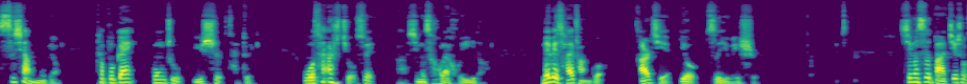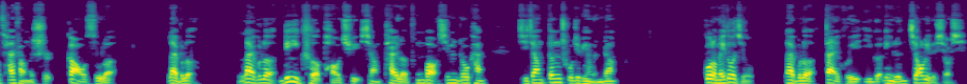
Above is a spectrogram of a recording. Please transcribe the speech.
私下的目标，他不该公诸于世才对。我才二十九岁啊，西蒙斯后来回忆道，没被采访过，而且又自以为是。西蒙斯把接受采访的事告诉了赖布勒。赖布勒立刻跑去向泰勒通报《新闻周刊》即将登出这篇文章。过了没多久，赖布勒带回一个令人焦虑的消息：“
